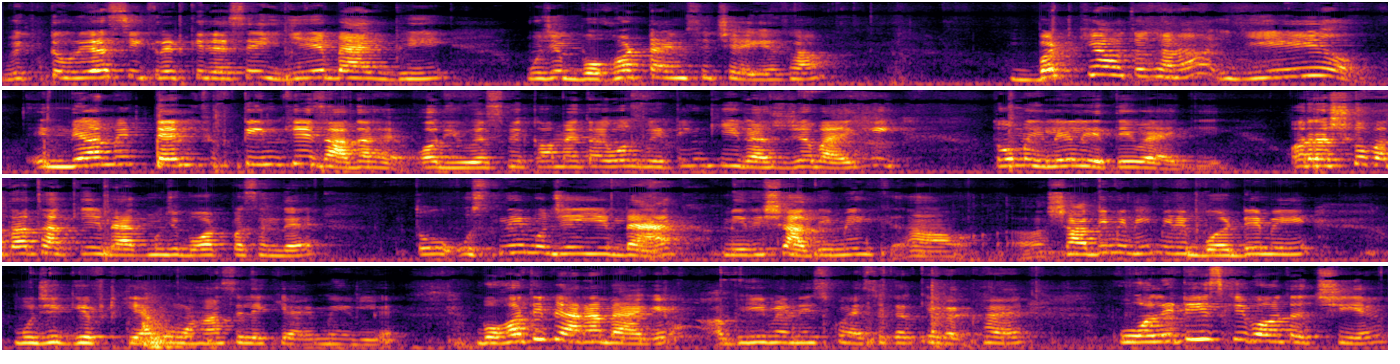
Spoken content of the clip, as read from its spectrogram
विक्टोरिया सीक्रेट के जैसे ये बैग भी मुझे बहुत टाइम से चाहिए था। बट क्या होता था ना ये इंडिया में टेन फिफ्टीन के ज़्यादा है और यूएस में कम है तो आई वॉज़ वेटिंग की रश जब आएगी तो मैं ले लेते हुए आएगी। और रश को पता था कि ये बैग मुझे बहुत पसंद है तो उसने मुझे ये बैग मेरी शादी में आ, शादी में नहीं मेरे बर्थडे में मुझे गिफ्ट किया वो वहाँ से लेके आए मेरे लिए। बहुत ही प्यारा बैग है अभी मैंने इसको ऐसे करके रखा है। क्वालिटी इसकी बहुत अच्छी है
